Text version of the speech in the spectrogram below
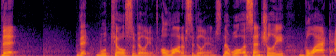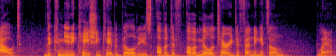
that that will kill civilians, a lot of civilians, that will essentially black out the communication capabilities of a of a military defending its own land.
